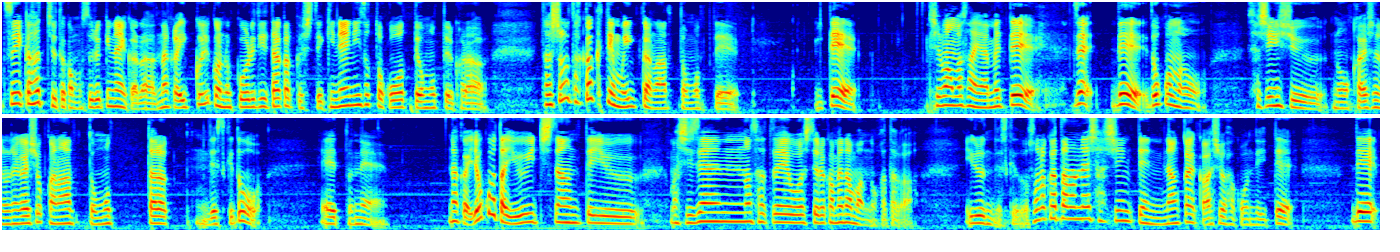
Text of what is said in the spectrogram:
追加発注とかもする気ないから、なんか一個一個のクオリティ高くして記念に撮っとこうって思ってるから、多少高くてもいいかなと思っていて、島間さん辞めて、で、で、どこの写真集の会社にお願いしようかなと思ったらんですけど、えー、っとね、なんか横田雄一さんっていう、まあ、自然の撮影をしてるカメラマンの方がいるんですけど、その方のね、写真展に何回か足を運んでいて、で、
